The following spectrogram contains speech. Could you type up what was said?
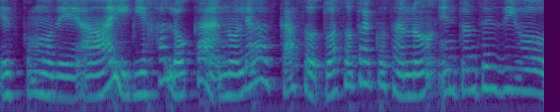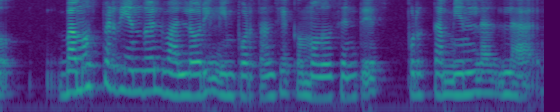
es como de, ay, vieja loca, no le hagas caso, tú haz otra cosa, ¿no? Entonces digo, vamos perdiendo el valor y la importancia como docentes por también la, la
